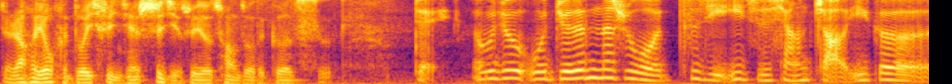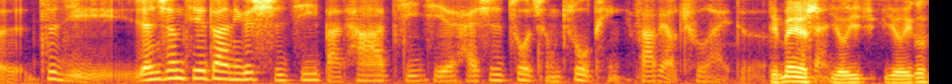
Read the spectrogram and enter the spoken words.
然后有很多是以前十几岁就创作的歌词。对，我就我觉得那是我自己一直想找一个自己人生阶段的一个时机，把它集结，还是做成作品发表出来的。里面有有一有一个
